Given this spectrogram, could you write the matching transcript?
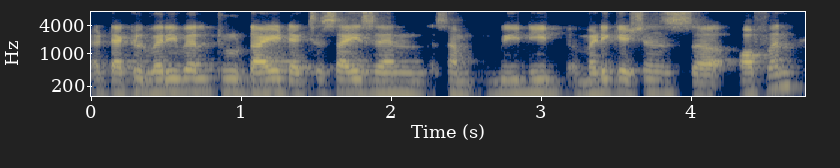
tackled very well through diet, exercise, and some we need medications uh, often.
